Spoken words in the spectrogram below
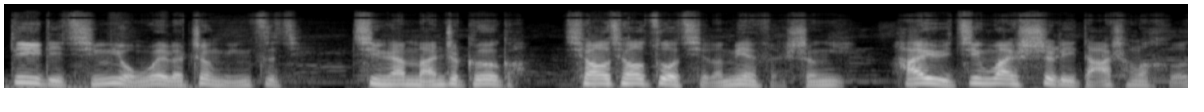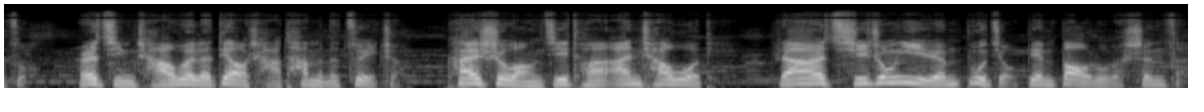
弟弟秦勇为了证明自己，竟然瞒着哥哥。悄悄做起了面粉生意，还与境外势力达成了合作。而警察为了调查他们的罪证，开始往集团安插卧底。然而其中一人不久便暴露了身份，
